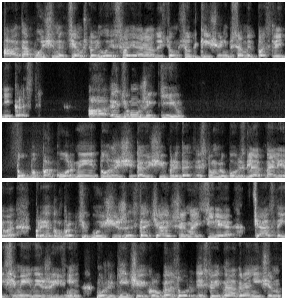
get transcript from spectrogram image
а от опущенных тем, что у него есть своя радость, он все таки еще не в самой последней касте. А эти мужики, тупо покорные, тоже считающие предательством любой взгляд налево, при этом практикующие жесточайшее насилие в частной и семейной жизни, мужики, чей кругозор действительно ограничен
